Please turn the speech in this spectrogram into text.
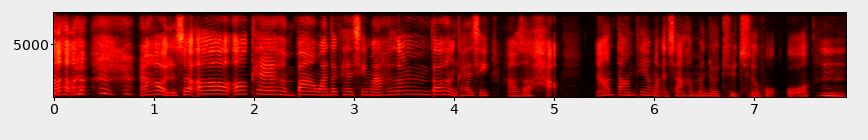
然后我就说：“哦，OK，很棒，玩的开心吗？”他说：“嗯，都很开心。”然后我说：“好。”然后当天晚上他们就去吃火锅，嗯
